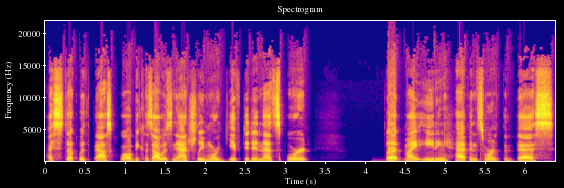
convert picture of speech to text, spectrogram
I stuck with basketball because I was naturally more gifted in that sport. But my eating habits weren't the best.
